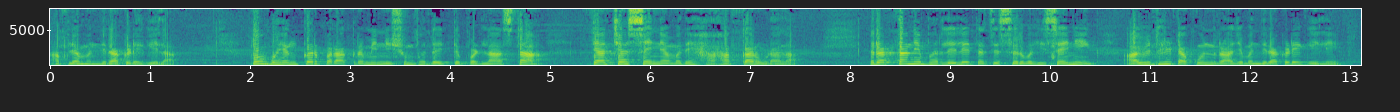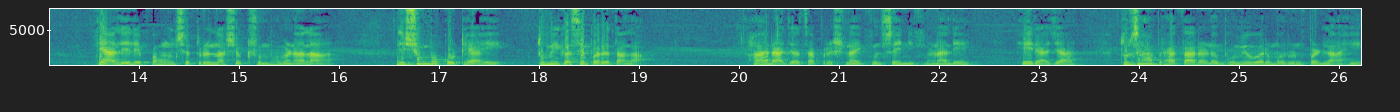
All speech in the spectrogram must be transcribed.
आपल्या मंदिराकडे गेला. तो भयंकर पराक्रमी निशुंभ दैत्य पडला असता त्याच्या सैन्यामध्ये हाहाकार उडाला. रक्ताने भरलेले त्याचे सर्वही सैनिक आयुधे टाकून राजमंदिराकडे गेले. ते आलेले पाहून शत्रुनाशक शुंभ म्हणाला निशुंभ कोठे आहे? तुम्ही कसे परत आला? हा राजाचा प्रश्न ऐकून सैनिक म्हणाले हे राजा तुझा भ्राता रणभूमीवर मरून पडला आहे.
